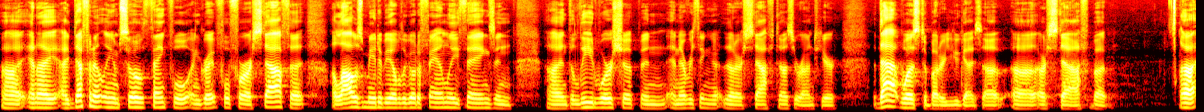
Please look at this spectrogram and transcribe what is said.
Uh, and I, I, definitely am so thankful and grateful for our staff that allows me to be able to go to family things and, uh, and to lead worship and, and everything that our staff does around here. That was to butter you guys up, uh, our staff. But uh,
